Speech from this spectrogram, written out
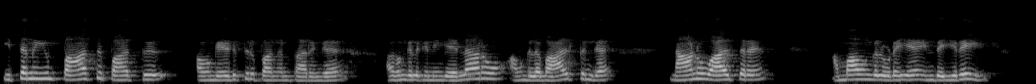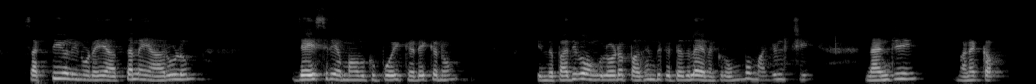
இத்தனையும் பார்த்து பார்த்து அவங்க எடுத்திருப்பாங்கன்னு பாருங்க. அவங்களுக்கு நீங்கள் எல்லாரும் அவங்கள வாழ்த்துங்க. நானும் வாழ்த்துறேன். அம்மாவங்களுடைய இந்த இறை சக்திகளினுடைய அத்தனை அருளும் ஜெயஸ்ரீ அம்மாவுக்கு போய் கிடைக்கணும். இந்த பதிவை உங்களோட பகிர்ந்துக்கிட்டதில் எனக்கு ரொம்ப மகிழ்ச்சி. நன்றி. வணக்கம்.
